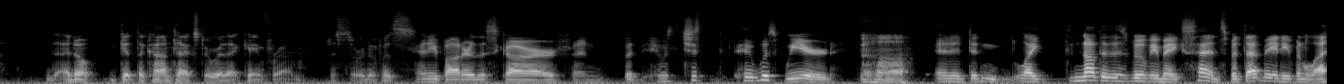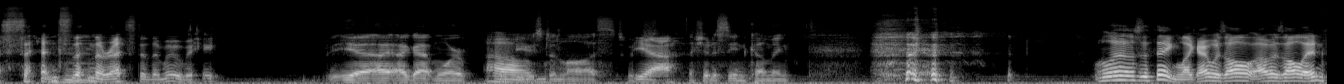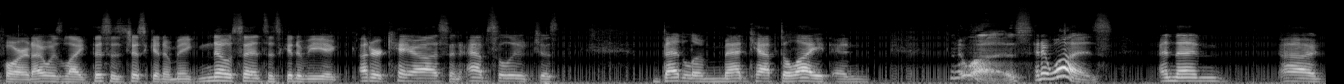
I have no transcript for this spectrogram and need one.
I don't get the context or where that came from. Just sort of was. And he bought her the scarf, and but it was just it was weird. Uh huh. and it didn't like not that this movie makes sense but that made even less sense than Mhm. the rest of the movie Yeah, I, I got more Um, confused and lost. Which yeah I should have seen coming. well that was the thing like i was all i was all in for it i was like this is just gonna make no sense it's gonna be a utter chaos and absolute just bedlam madcap delight and and it was. and it was and then uh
